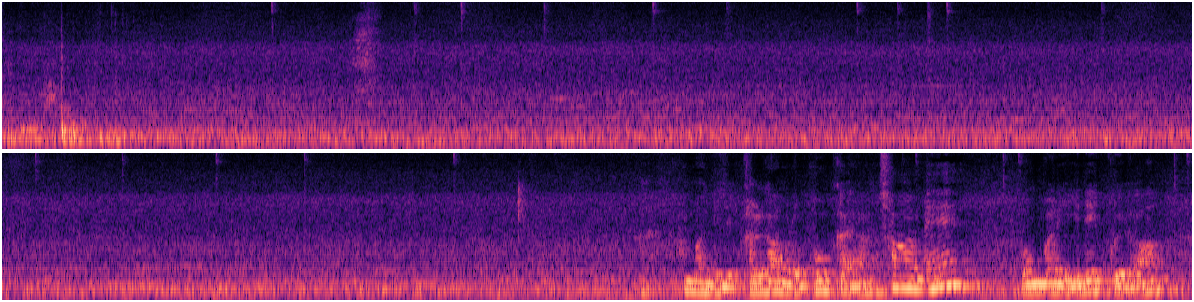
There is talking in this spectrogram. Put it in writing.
됩니다. 한번 이제 결과물을 볼까요? 처음에 원본이 이랬고요.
